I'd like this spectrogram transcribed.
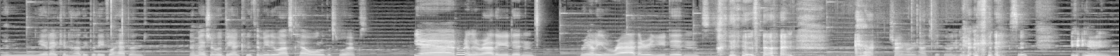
And yet I can hardly believe what happened. I imagine it would be uncouth of me to ask how all of this works. Yeah, I'd really rather you didn't. Really rather you didn't. Trying really hard to get them an American accent.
